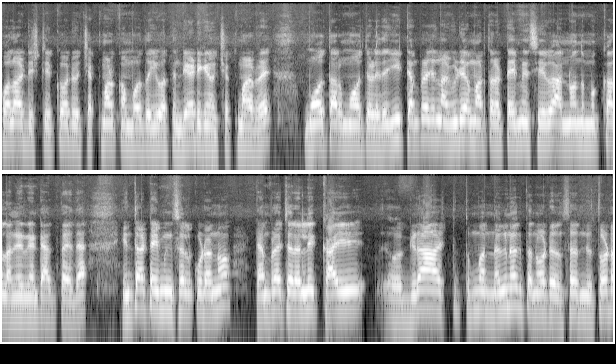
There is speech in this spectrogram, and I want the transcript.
ಕೋಲಾರ ಡಿಸ್ಟಿಕ್ಕು ನೀವು ಚೆಕ್ ಮಾಡ್ಕೊಬೋದು. ಇವತ್ತಿನ ಡೇಟಿಗೆ ನೀವು ಚೆಕ್ ಮಾಡಿರಿ. ಮೂವತ್ತಾರು, ಮೂವತ್ತೇಳು ಇದೆ. ಈ ಟೆಂಪ್ರೇಚರ್ ನಾವು ವೀಡಿಯೋ ಮಾಡ್ತಾರೆ. ಟೈಮಿಂಗ್ಸ್ ಈಗ ಹನ್ನೊಂದು ಮುಕ್ಕಾಲು, ಹನ್ನೆರಡು ಗಂಟೆ ಆಗ್ತಾ ಇದೆ. ಇಂಥ ಟೈಮಿಂಗ್ಸಲ್ಲಿ ಕೂಡ ಟೆಂಪ್ರೇಚರಲ್ಲಿ ಕಾಯಿ, ಗಿಡ ಅಷ್ಟು ತುಂಬ ನಗ್ನಗ್ತಾ ನೋಡ್ರಿ ಸರ್. ನೀವು ತೋಟ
